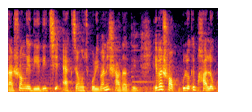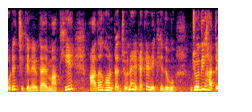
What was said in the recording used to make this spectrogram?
তার সঙ্গে দিয়ে দিচ্ছি এক চামচ পরিমাণে সাদা তেল। এবার সবগুলোকে ভালো করে চিকেনের গায়ে মাখিয়ে আধা ঘণ্টার জন্য এটাকে রেখে দেবো। যদি হাতে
